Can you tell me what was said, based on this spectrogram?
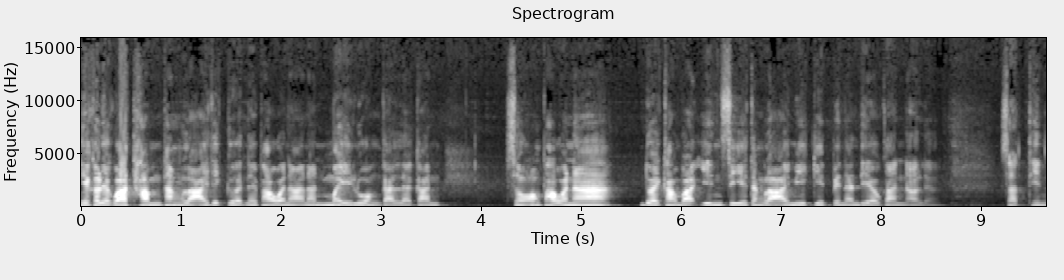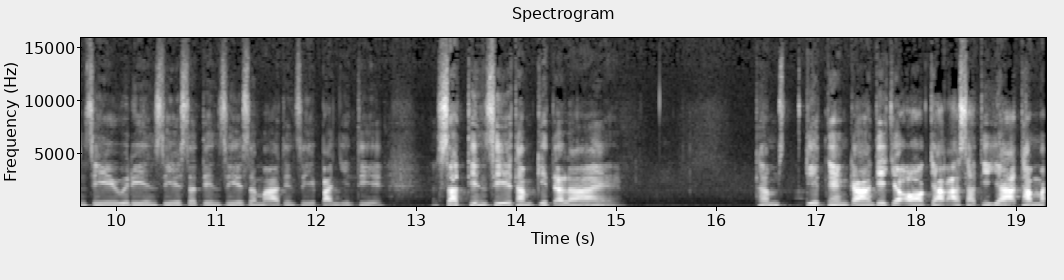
นี่เขาเรียกว่าทำทั้งหลายที่เกิดในภาวนานั้นไม่ล่วงกันและกันสองภาวนาด้วยคำว่าอินทรีย์ทั้งหลายมีกิจเป็นอันเดียวกันเอาเลยสัตทินรีวิรินรีสตินรีสมาตินรีปัญญินรีสัตทินรีทำกิจอะไร ทำกิจแห่งการที่จะออกจากอาสัตยะทำไม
